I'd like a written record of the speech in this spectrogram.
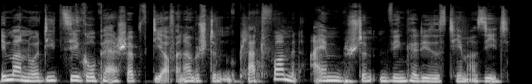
immer nur die Zielgruppe erschöpft, die auf einer bestimmten Plattform mit einem bestimmten Winkel dieses Thema sieht.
